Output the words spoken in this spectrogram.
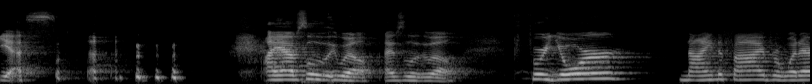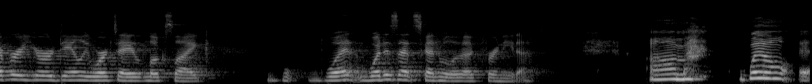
Yes. I absolutely will. Absolutely will. For your nine to five or whatever your daily workday looks like, what what does that schedule look like for Anita? Um, well, eh,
